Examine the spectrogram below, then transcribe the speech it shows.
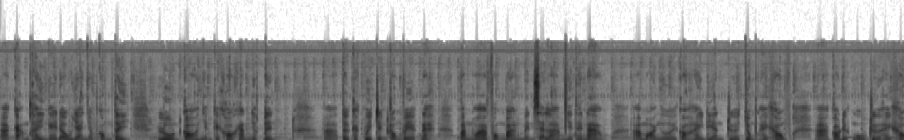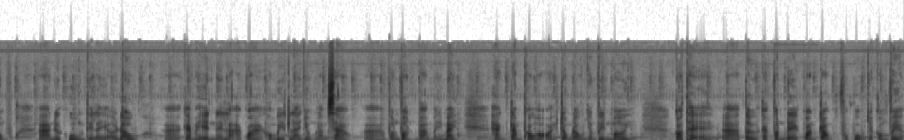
à, cảm thấy ngày đầu gia nhập công ty luôn có những cái khó khăn nhất định à, từ các quy trình công việc nè văn hóa phòng ban mình sẽ làm như thế nào? À, mọi người có hay đi ăn trưa chung hay không? À, có được ngủ trưa hay không? À, nước uống thì lấy ở đâu? À, cái máy in này lạ quá không biết là dùng làm sao? À, vân vân và mây mây. Hàng trăm câu hỏi trong đầu nhân viên mới. Có thể à, từ các vấn đề quan trọng phục vụ cho công việc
